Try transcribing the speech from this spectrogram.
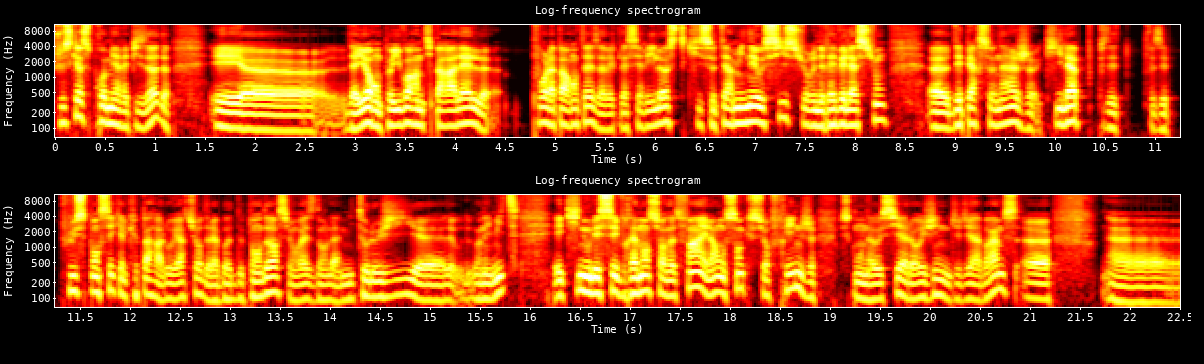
jusqu'à ce premier épisode. Et euh, d'ailleurs, on peut y voir un petit parallèle pour la parenthèse avec la série Lost qui se terminait aussi sur une révélation euh, des personnages qui là peut-être faisait plus penser quelque part à l'ouverture de la boîte de Pandore, si on reste dans la mythologie, euh, dans les mythes, et qui nous laissait vraiment sur notre fin. Et là, on sent que sur Fringe, puisqu'on a aussi à l'origine J.J. Abrams, euh, euh,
